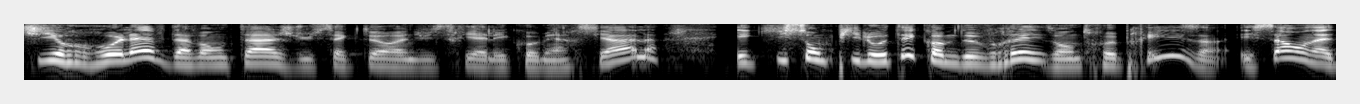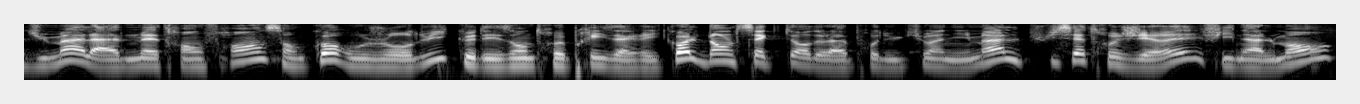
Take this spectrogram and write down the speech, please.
qui relèvent davantage du secteur industriel et commercial et qui sont pilotées comme de vraies entreprises. Et ça, on a du mal à admettre en France encore aujourd'hui que des entreprises agricoles dans le secteur de la production animale puissent être gérées finalement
